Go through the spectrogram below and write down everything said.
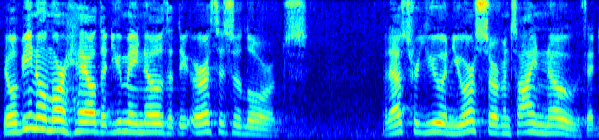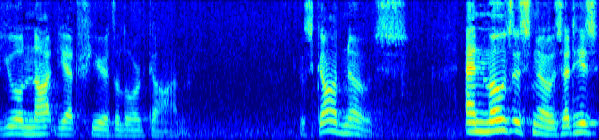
There will be no more hail, that you may know that the earth is the Lord's but as for you and your servants, I know that you will not yet fear the Lord God. Because God knows. And Moses knows that his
